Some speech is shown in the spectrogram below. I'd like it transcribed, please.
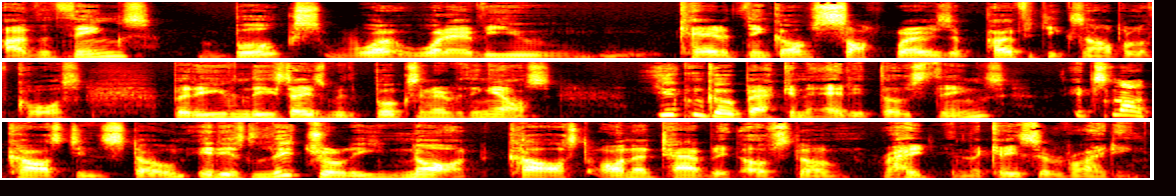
other things books wh- whatever you care to think of software is a perfect example of course. But even these days with books and everything else you can go back and edit those things it's not cast in stone. It is literally not cast on a tablet of stone, right? In the case of writing.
